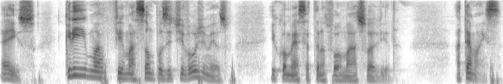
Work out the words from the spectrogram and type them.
É isso. Crie uma afirmação positiva hoje mesmo e comece a transformar a sua vida. Até mais.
